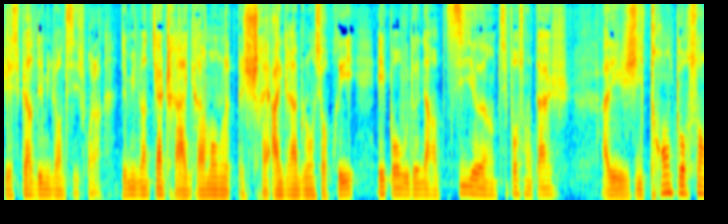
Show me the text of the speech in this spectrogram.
J'espère 2026, voilà. 2024, je serai agréablement, je serai agréablement surpris. Et pour vous donner un petit, euh, un petit pourcentage, allez, j'ai 30%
